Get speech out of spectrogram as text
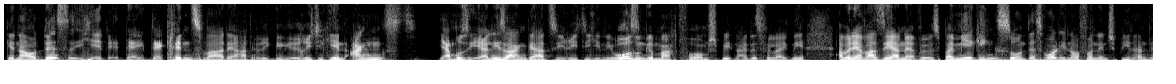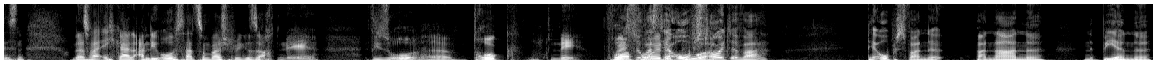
genau das, ich, der, der Krenz war, der hatte ri- richtig gehend Angst. Ja, muss ich ehrlich sagen, der hat sich richtig in die Hosen gemacht vor dem Spiel. Nein, das vielleicht nicht. Aber der war sehr nervös. Bei mir ging es so. Und das wollte ich noch von den Spielern wissen. Und das war echt geil. Andi Obst hat zum Beispiel gesagt: Nee, wieso? Äh, Druck? Nee. weißt du, was Vorfreude der Obst pur. heute war? Der Obst war eine Banane, eine Birne,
